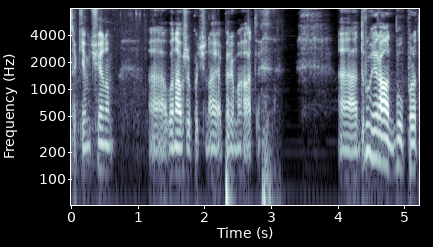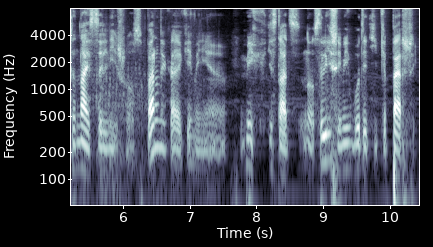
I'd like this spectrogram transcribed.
таким чином е, вона вже починає перемагати. Е, Другий раунд був проти найсильнішого суперника, який мені міг дістатися. Ну, сильніший міг бути тільки перший.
